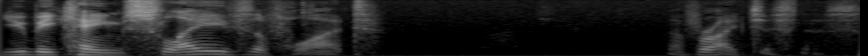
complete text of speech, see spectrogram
you became slaves of what? Of righteousness.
